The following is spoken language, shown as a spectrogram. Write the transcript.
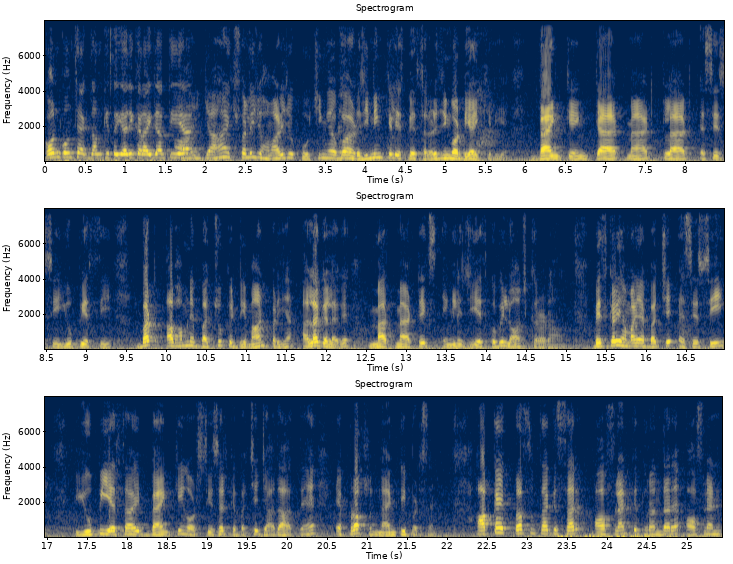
कौन कौन से एग्ज़ाम की तैयारी कराई जाती है? यहाँ एक्चुअली जो हमारी जो कोचिंग है, वह रीजनिंग के लिए स्पेशल रीजनिंग और डीआई के लिए। Banking CAT MAT CLAT SSC UPSC but अब हमने बच्चों के डिमांड पर यहाँ अलग अलग मैथमेटिक्स इंग्लिश जीएस को भी लॉन्च कर रहा हूँ। बेसिकली हमारे यहाँ बच्चे एसएससी यूपीएसआई बैंकिंग और सी के बच्चे ज़्यादा आते हैं अप्रॉक्स नाइन्टी परसेंट आपका एक प्रश्न था कि सर, ऑफलाइन के धुरंधर है, ऑफलाइन,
